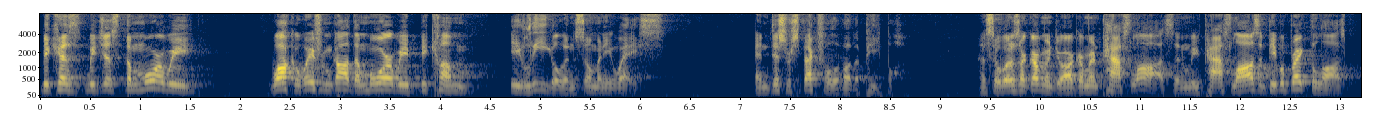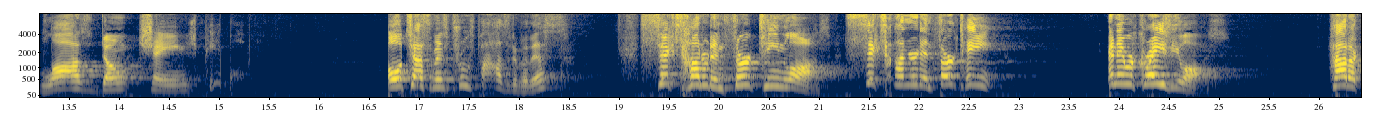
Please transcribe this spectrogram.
Because we just, the more we walk away from God, the more we become illegal in so many ways and disrespectful of other people. And so, what does our government do? Our government pass laws, and we pass laws, and people break the laws. Laws don't change people. Old Testament's proof positive of this. 613 laws. 613. And they were crazy laws. How to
